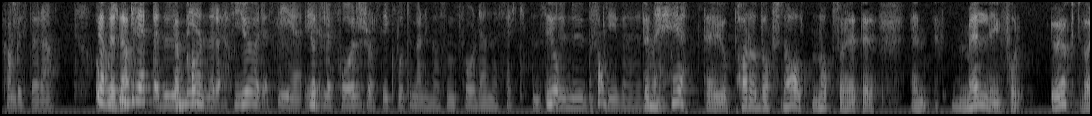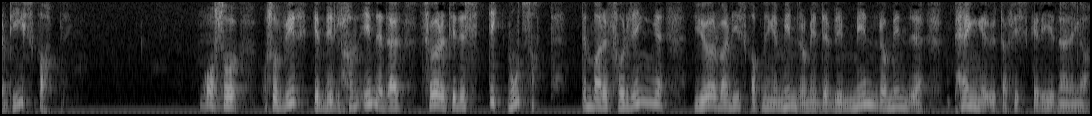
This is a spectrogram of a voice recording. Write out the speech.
Kan bli større. Og ja, Hvilke grep er det du de mener at gjøres i, i, eller foreslås i kvotemeldinga som får den effekten som jo, du nå beskriver? Sant. Den heter jo paradoksalt nok så heter en melding for økt verdiskapning. Og så, og så virkemidlene inni der fører til det stikk motsatte. Den bare forringer, gjør verdiskapningen mindre og mindre. Det blir mindre og mindre penger ut av fiskerinæringa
